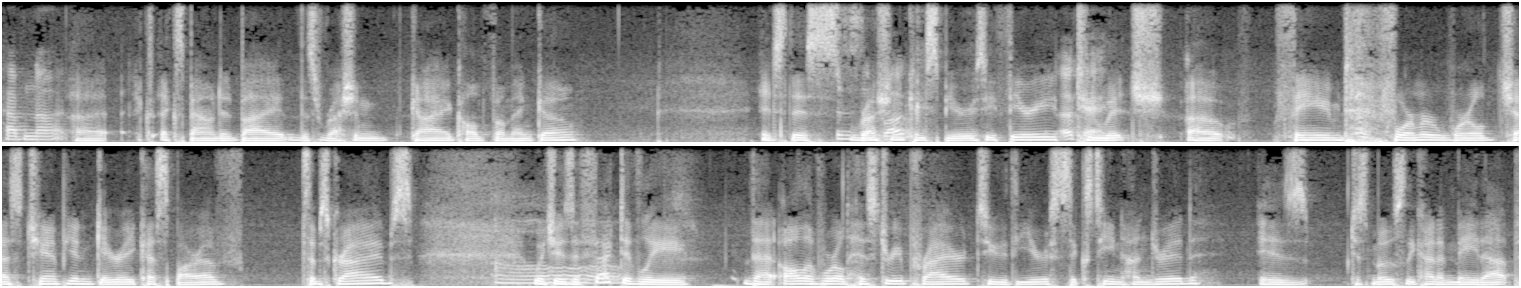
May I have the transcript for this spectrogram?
Have not. uh, ex- expounded by this Russian guy called Fomenko. It's this this Russian conspiracy theory Okay. to which uh, famed former world chess champion Garry Kasparov subscribes, which is Oh. effectively that all of world history prior to the year 1600 is just mostly kind of made up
